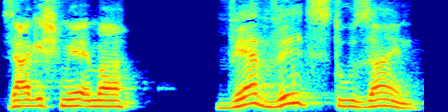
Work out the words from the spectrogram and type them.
sage ich mir immer, wer willst du sein?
